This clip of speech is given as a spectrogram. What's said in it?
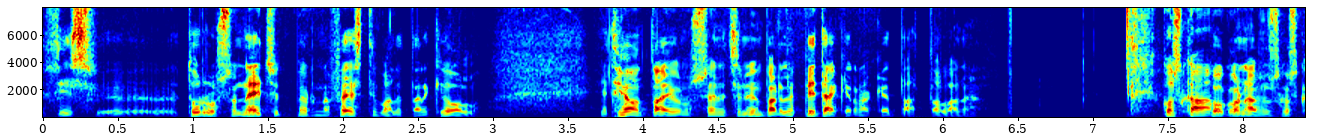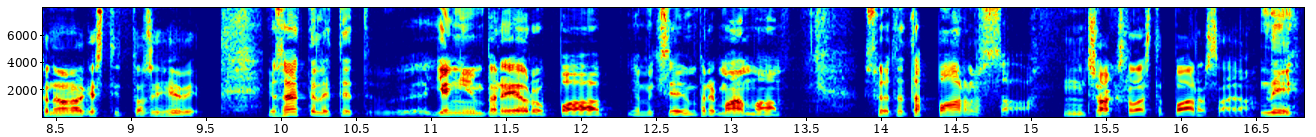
siis Turussa on Neitsyt-peruna festivaalit ainakin ollut. Että he on tajunnut sen, että sen ympärille pitääkin rakentaa tuollainen Koska kokonaisuus, koska ne on oikeasti tosi hyvin. jos ajattelet, että jengi ympäri Eurooppaa ja miksei ympäri maailmaa syö tätä parsaa, Mm, saksalaista parsaa, joo. Niin.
